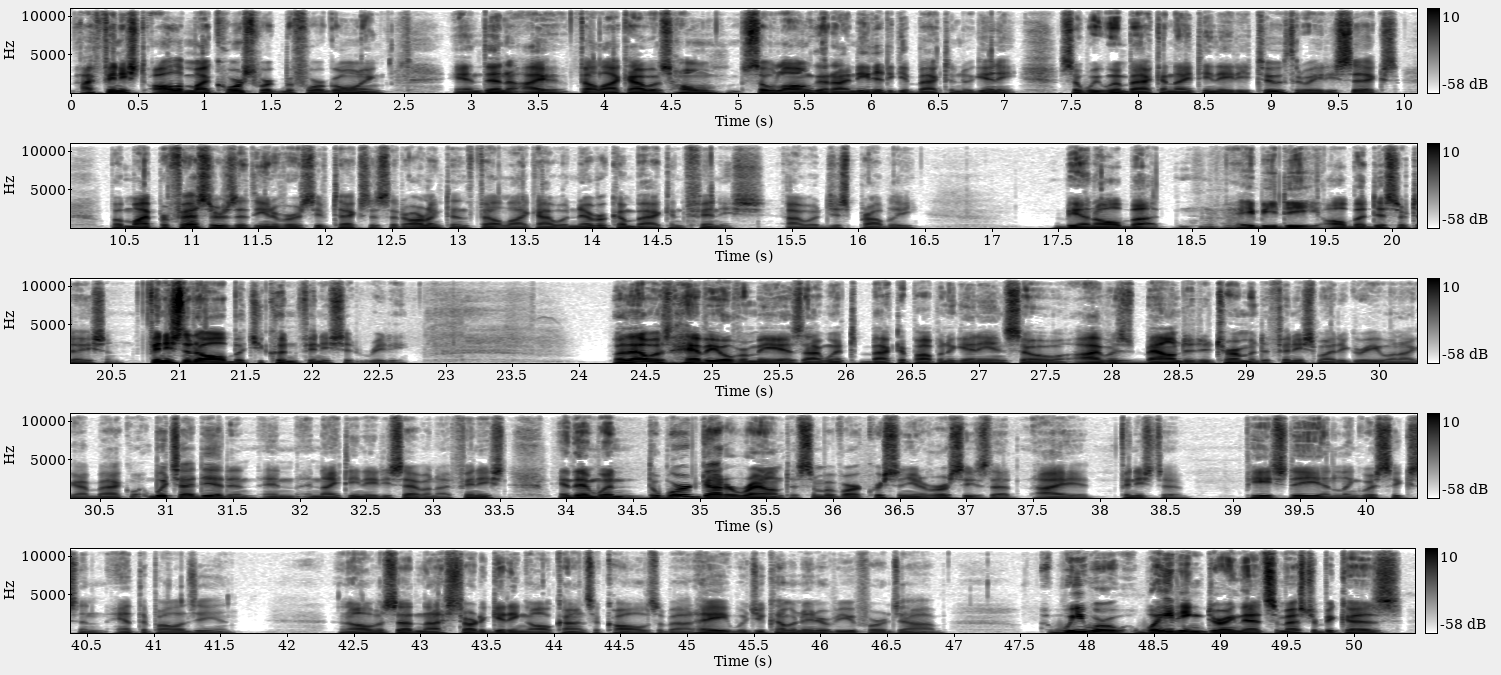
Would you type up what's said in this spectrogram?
I finished all of my coursework before going, and then I felt like I was home so long that I needed to get back to New Guinea. So we went back in 1982 through 86. But my professors at the University of Texas at Arlington felt like I would never come back and finish. I would just probably be an all but mm-hmm. ABD, all but dissertation. Finished it all, but you couldn't finish it really. But that was heavy over me as I went back to Papua New Guinea, and so I was bound and determined to finish my degree when I got back, which I did in, in, in 1987. I finished. And then when the word got around to some of our Christian universities that I had finished a PhD in linguistics and anthropology, and, and all of a sudden I started getting all kinds of calls about, hey, would you come and interview for a job? We were waiting during that semester because –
